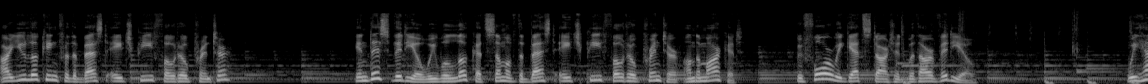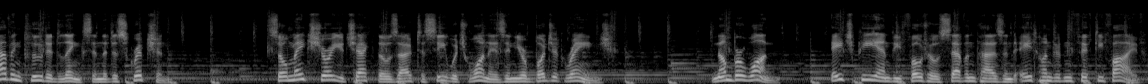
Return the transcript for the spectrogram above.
Are you looking for the best HP photo printer? In this video we will look at some of the best HP photo printer on the market. Before we get started with our video, we have included links in the description. So make sure you check those out to see which one is in your budget range. Number 1. HP Envy Photo 7855.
